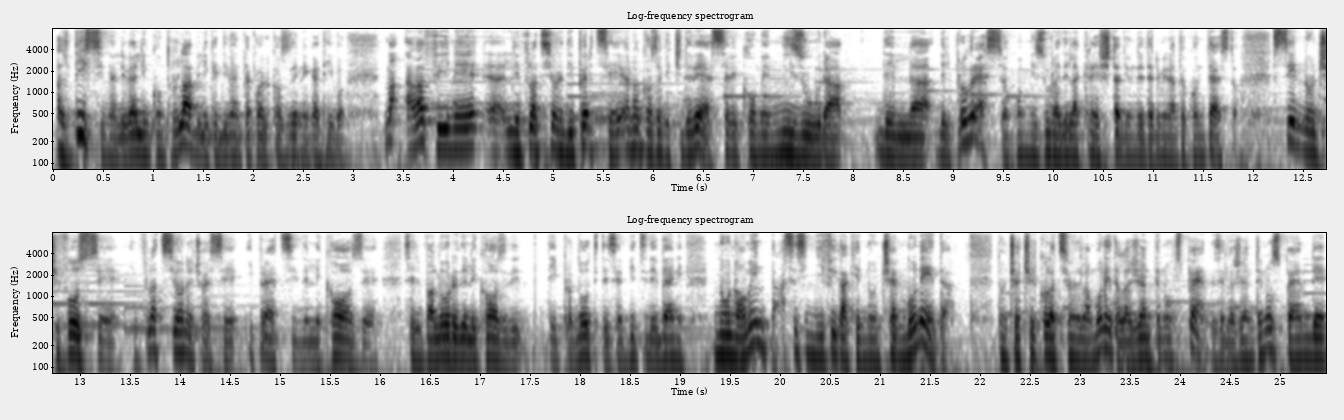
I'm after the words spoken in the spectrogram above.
altissimi, a livelli incontrollabili, che diventa qualcosa di negativo. Ma alla fine eh, l'inflazione di per sé è una cosa che ci deve essere come misura del, del, progresso, come misura della crescita di un determinato contesto. Se non ci fosse inflazione, cioè se i prezzi delle cose, se il valore delle cose, dei, dei prodotti, dei servizi, dei beni non aumentasse, significa che non c'è moneta, non c'è circolazione della moneta, la gente non spende, se la gente non spende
